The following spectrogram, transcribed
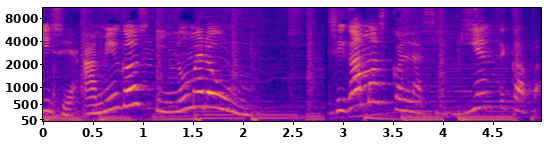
Dice amigos y número uno. Sigamos con la siguiente capa.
